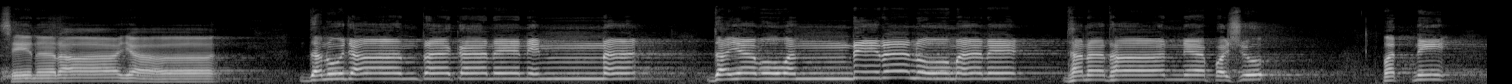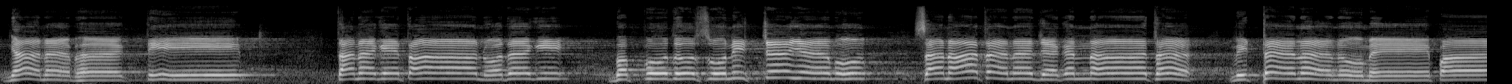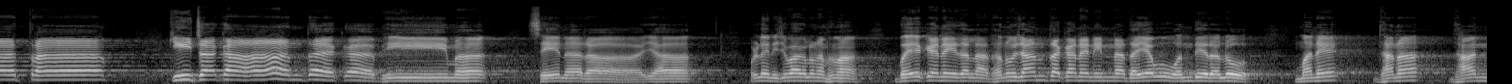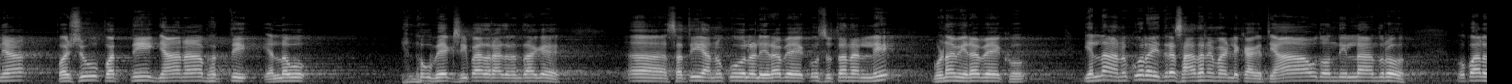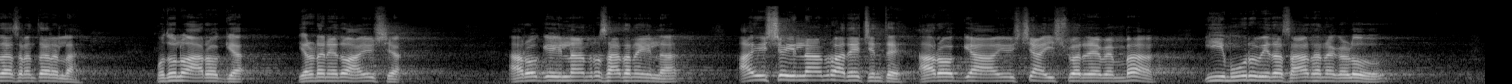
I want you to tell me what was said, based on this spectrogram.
ಸೇನರಾಯ ಧನುಜಾಂತಕನೆ ನಿನ್ನ ದಯವು ವಂದಿರನು ಮನೆ ಧನಧಾನ್ಯ ಪಶು ಪತ್ನಿ ಜ್ಞಾನ ಭಕ್ತಿ ತನಗೆ ತಾನೊದಗಿ ಬಪ್ಪುದು ಸುನಿಶ್ಚಯವು ಸನಾತನ ಜಗನ್ನಾಥ ವಿಠಲನು ಮೇ ಪಾತ್ರ. ಕೀಚಕಾಂತಕ ಭೀಮ ಸೇನರಾಯ. ಒಳ್ಳೆ ನಿಜವಾಗಲೂ ನಮ್ಮ ಬಯಕೆನೇ ಇದಲ್ಲ. ಧನುಜಾಂತಕನೇ ನಿನ್ನ ದಯವು ಹೊಂದಿರಲು. ಮನೆ, ಧನ, ಧಾನ್ಯ, ಪಶು, ಪತ್ನಿ, ಜ್ಞಾನ, ಭಕ್ತಿ ಎಲ್ಲವೂ ಎಲ್ಲವೂ ಬೇಕು ಶ್ರೀಪಾದರಾಜರಂತಾಗೆ ಸತಿ ಅನುಕೂಲಗಳಿರಬೇಕು, ಸುತನಲ್ಲಿ ಗುಣವಿರಬೇಕು. ಎಲ್ಲ ಅನುಕೂಲ ಇದ್ದರೆ ಸಾಧನೆ ಮಾಡಲಿಕ್ಕಾಗತ್ತೆ. ಯಾವುದೊಂದಿಲ್ಲ ಅಂದರೂ ಗೋಪಾಲದಾಸರಂತಾರಲ್ಲ ಮೊದಲು ಆರೋಗ್ಯ, ಎರಡನೇದು ಆಯುಷ್ಯ. ಆರೋಗ್ಯ ಇಲ್ಲ ಅಂದರೂ ಸಾಧನೆ ಇಲ್ಲ. ಆಯುಷ್ಯ ಇಲ್ಲ ಅಂದರೂ ಅದೇ ಚಿಂತೆ. ಆರೋಗ್ಯ, ಆಯುಷ್ಯ, ಐಶ್ವರ್ಯವೆಂಬ ಈ ಮೂರು ವಿಧ ಸಾಧನಗಳು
